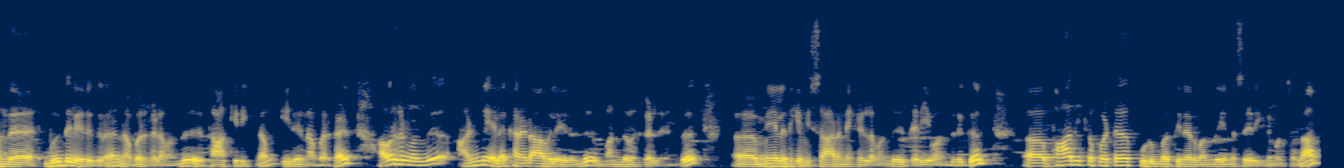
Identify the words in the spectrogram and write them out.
அந்த வீட்டில் இருக்கிற நபர்களை வந்து தாக்கியிருக்கணும். இரு நபர்கள். அவர்கள் வந்து அண்மையில் கனடாவில் இருந்து வந்தவர்கள் என்று மேலதிக விசாரணைகளில் வந்து தெரிய வந்திருக்கு. பாதிக்கப்பட்ட குடும்பத்தினர் வந்து என்ன செய்திருக்கணும்னு சொன்னால்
